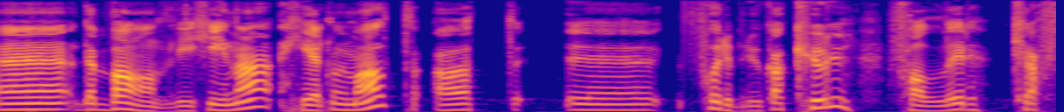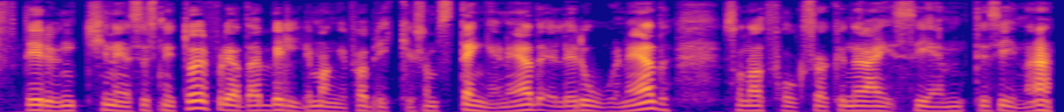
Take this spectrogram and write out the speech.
Uh, det er vanlig i Kina, helt normalt, at uh, forbruket av kull faller kraftig rundt kinesisk nyttår, fordi det er veldig mange fabrikker som stenger ned eller roer ned, sånn at folk skal kunne reise hjem til sine.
